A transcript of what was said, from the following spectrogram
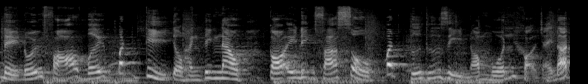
để đối phó với bất kỳ tiểu hành tinh nào có ý định phá sổ bất cứ thứ gì nó muốn khỏi trái đất.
